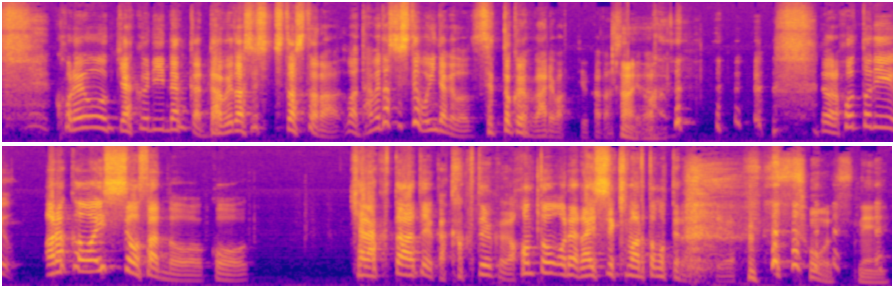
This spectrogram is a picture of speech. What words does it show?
これを逆になんかダメ出ししたしたら、まあダメ出ししてもいいんだけど、説得力があればっていう形だけど、はいは だから本当に荒川一生さんのこう、キャラクターというか格というかが本当俺は来週決まると思ってるんだっていう。そうですね。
